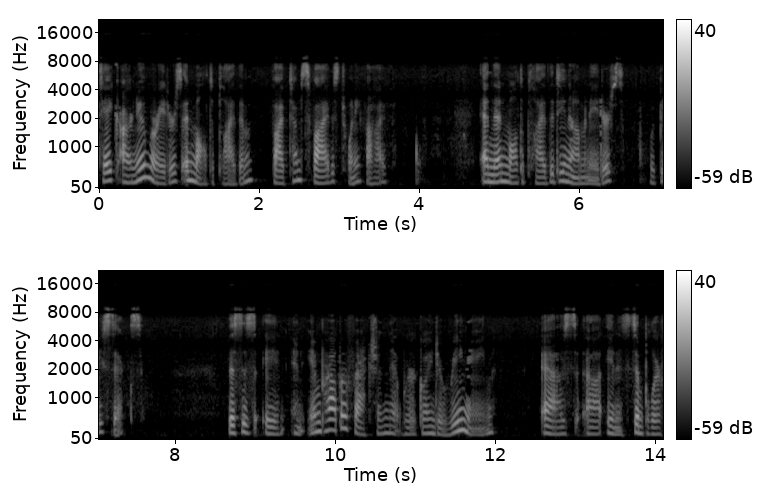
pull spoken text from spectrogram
take our numerators and multiply them. 5 times 5 is 25. And then multiply the denominators, would be 6. This is a, an improper fraction that we're going to rename as uh, in simpler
